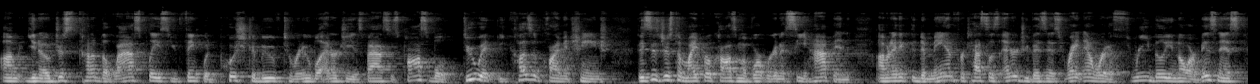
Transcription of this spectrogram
um, you know, just kind of the last place you think would push to move to renewable energy as fast as possible, do it because of climate change this is just a microcosm of what we're going to see happen. Um, and I think the demand for Tesla's energy business right now, we're at a $3 billion business,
